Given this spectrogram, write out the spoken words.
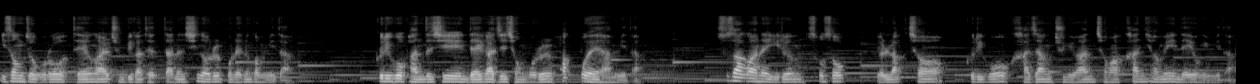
이성적으로 대응할 준비가 됐다는 신호를 보내는 겁니다. 그리고 반드시 네 가지 정보를 확보해야 합니다. 수사관의 이름, 소속, 연락처, 그리고 가장 중요한 정확한 혐의 내용입니다.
